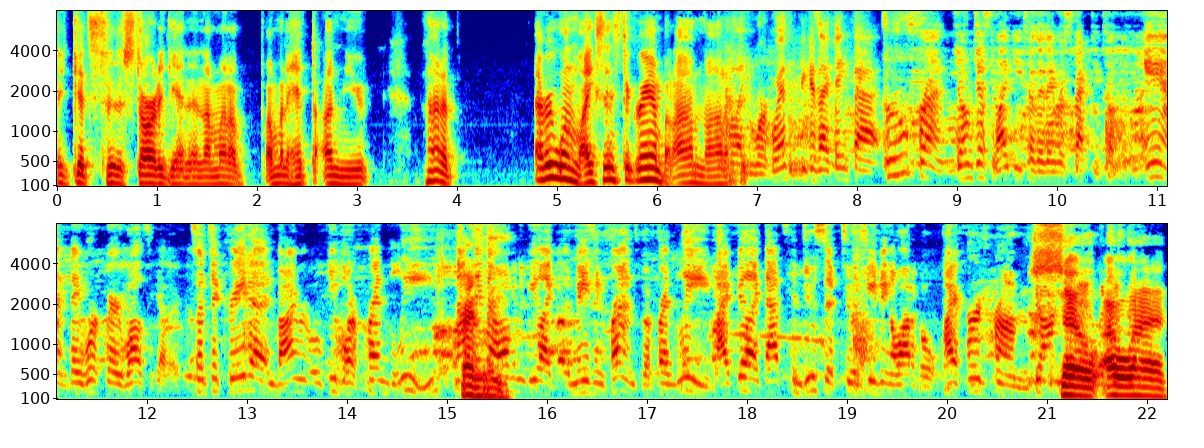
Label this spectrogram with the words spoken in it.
it gets to the start again, and I'm gonna I'm gonna hit the unmute. I'm not a everyone likes Instagram, but I'm not. I like to work with because I think that true friends don't just like each other; they respect each other, and they work very well together. So to create an environment where people are friendly, not friendly. saying they're all going to be like amazing friends, but friendly, I feel like that's conducive to achieving a lot of goals. I heard from John. So I want to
